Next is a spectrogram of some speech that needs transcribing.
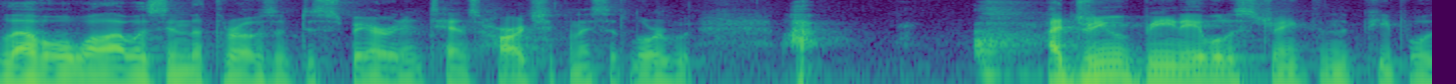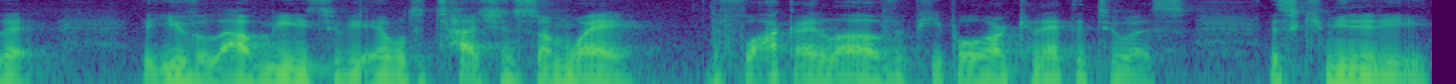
level while I was in the throes of despair and intense hardship. And I said, Lord, I, I dream of being able to strengthen the people that, that you've allowed me to be able to touch in some way. The flock I love, the people who are connected to us, this community.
